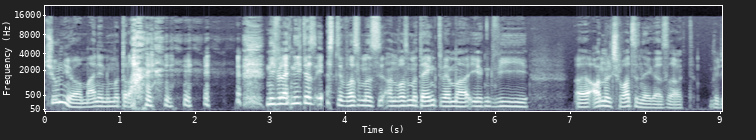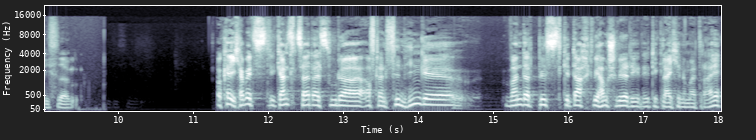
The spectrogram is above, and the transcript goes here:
Junior, meine Nummer drei. nicht vielleicht nicht das erste, was man an was man denkt, wenn man irgendwie äh, Arnold Schwarzenegger sagt, würde ich sagen. Okay, ich habe jetzt die ganze Zeit, als du da auf deinen Film hinge gewandert bist, gedacht, wir haben schon wieder die, die gleiche Nummer drei.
